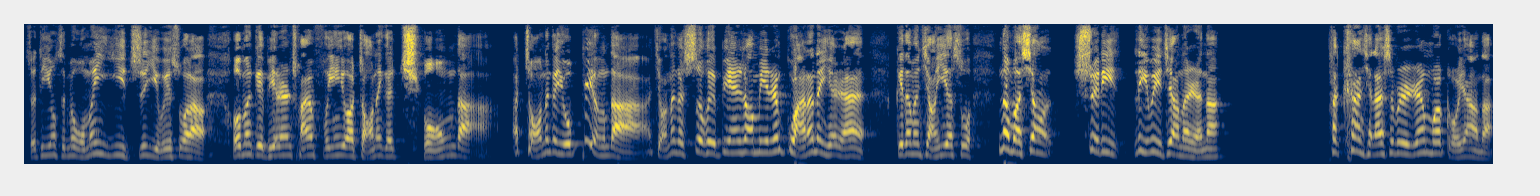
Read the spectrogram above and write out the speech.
所以弟兄姊妹，我们一直以为说了，我们给别人传福音要找那个穷的啊，找那个有病的，找那个社会边缘上没人管的那些人，给他们讲耶稣。那么像税吏、利位这样的人呢，他看起来是不是人模狗样的？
